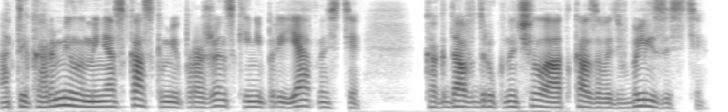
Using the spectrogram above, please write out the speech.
«А ты кормила меня сказками про женские неприятности, когда вдруг начала отказывать в близости».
